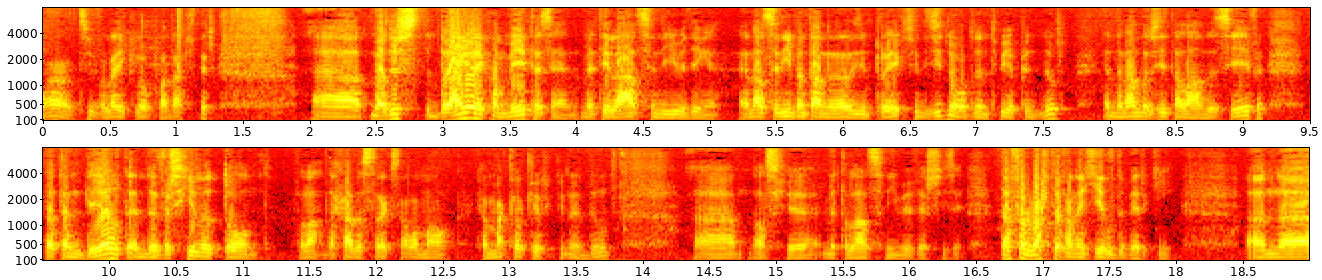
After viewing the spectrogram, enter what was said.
Uh, zie, voilà, ik loop wat achter. Uh, maar dus belangrijk om mee te zijn met die laatste nieuwe dingen. En als er iemand in een project zit, die zit nog op de 2.0 en de ander zit al aan de 7, dat hem deelt en de verschillen toont. Voilà, dat gaat het straks allemaal gemakkelijker kunnen doen uh, als je met de laatste nieuwe versie zit. Dat verwachten van een gildewerking. Een uh,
